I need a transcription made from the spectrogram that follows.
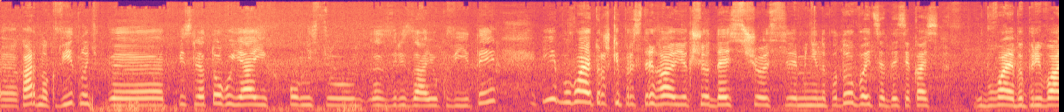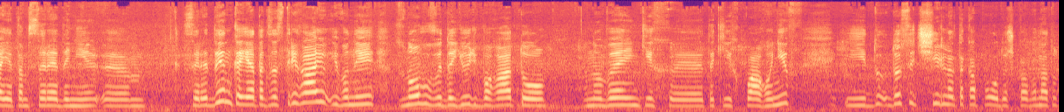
Е, Гарно квітнуть. Е, Після того я їх повністю е, зрізаю квіти. І буває трошки пристригаю, якщо десь щось мені не подобається, десь якась буває випріває там всередині ем, серединка, я так застрігаю, і вони знову видають багато новеньких е, таких пагонів. І досить щільна така подушка. Вона тут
